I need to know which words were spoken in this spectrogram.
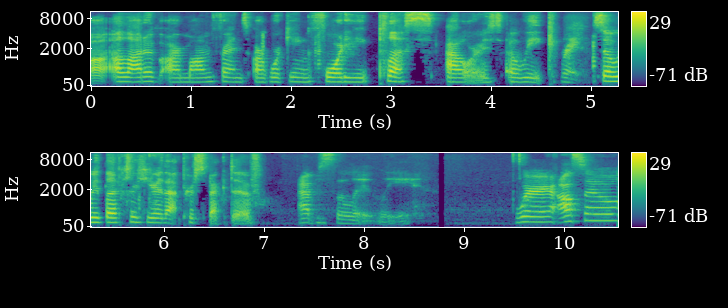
a, a, lot of our mom friends are working 40 plus hours a week right so we'd love to hear that perspective absolutely we're also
